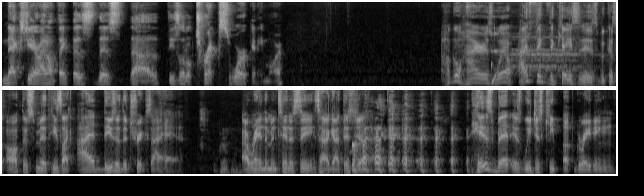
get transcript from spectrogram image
Next year, I don't think this this uh, these little tricks work anymore. I'll go higher as well. I think the case is because Arthur Smith, he's like, I these are the tricks I have. Mm-hmm. I ran them in Tennessee, so I got this job. His bet is we just keep upgrading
